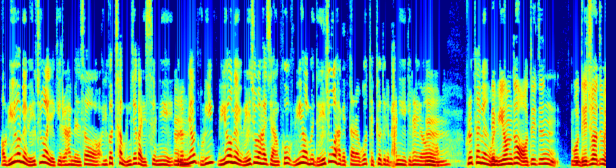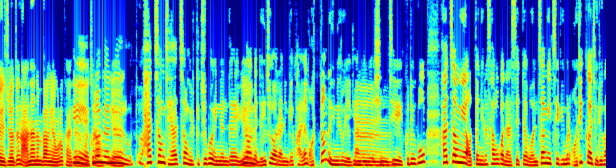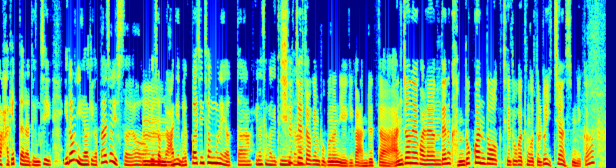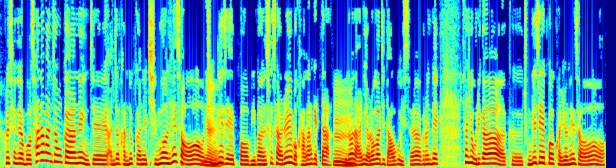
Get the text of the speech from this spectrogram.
어, 위험의 외주화 얘기를 하면서 이거 참 문제가 있으니 음. 그러면 음. 우리 위험의 외주화하지 않고 위험을 내주화하겠다라고 대표들이 많이 얘기를 해요. 음. 그렇다면 위험도 어디든 뭐 내주하든 외주하든 안 하는 방향으로 가야 되는 예, 거죠. 그러면은 예. 하청, 재하청 이렇게 주고 있는데 위험에 예. 내주하라는 게 과연 어떤 의미로 얘기하는 음. 것인지 그리고 하청에 어떤 이런 사고가 났을 때 원장의 책임을 어디까지 우리가 하겠다라든지 이런 이야기가 빠져 있어요. 음. 그래서 많이 맥 빠진 청문회였다 이런 생각이 듭니다. 실제적인 부분은 얘기가 안 됐다. 안전에 관련된 감독관도 제도 같은 것들도 있지 않습니까? 그래서 이제 뭐 산업안전관을 이제 안전감독관을 증원해서 네. 중대재해법 위반 수사를 뭐 강화하겠다 음. 이런 안이 여러 가지 나오고 있어요. 그런데 사실 우리가 그 중대재해법 관련해서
